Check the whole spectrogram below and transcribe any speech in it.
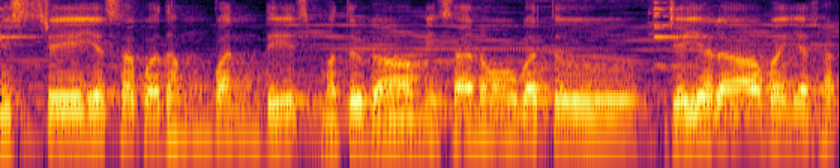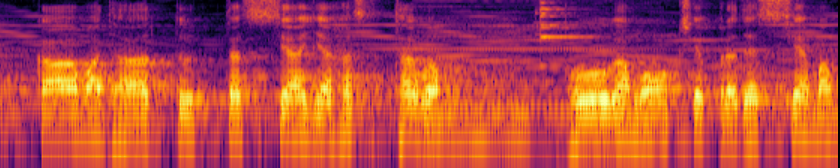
निःश्रेयसपदं वन्दे स्मतृगामि सनोवतु। जयलाभयशः कामधातु तस्य यः स्थवम् भोगमोक्षप्रदस्य मम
